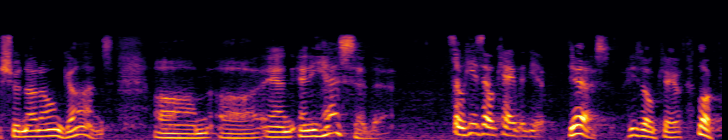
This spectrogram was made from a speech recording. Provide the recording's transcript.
should not own guns. Um, uh, and, and he has said that. So he's okay with you? Yes, he's okay. Look,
